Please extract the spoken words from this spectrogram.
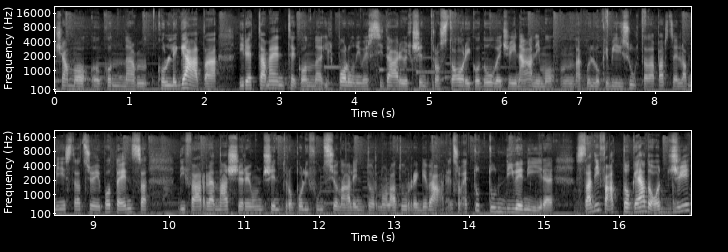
diciamo eh, con, ehm, collegata direttamente con il polo universitario, il centro storico dove c'è in animo, mh, da quello che mi risulta da parte dell'amministrazione di Potenza, di far nascere un centro polifunzionale intorno alla Torre Guevara. Insomma, è tutto un divenire. Sta di fatto che ad oggi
